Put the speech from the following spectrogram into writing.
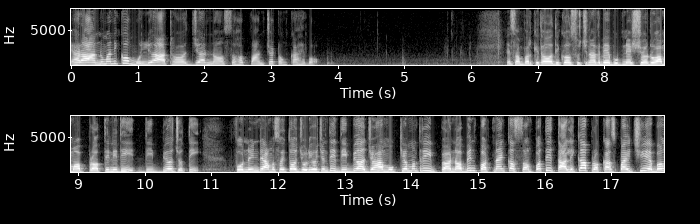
ଏହାର ଆନୁମାନିକ ମୂଲ୍ୟ ଆଠ ହଜାର ନଅଶହ ପାଞ୍ଚ ଟଙ୍କା ହେବ। ଏ ସମ୍ପର୍କିତ ଅଧିକ ସୂଚନା ଦେବେ ଭୁବନେଶ୍ୱରରୁ ଆମ ପ୍ରତିନିଧି ଦିବ୍ୟ ଜ୍ୟୋତି। ଫୋନ୍ ଇନ୍ରେ ଆମ ସହିତ ଯୋଡ଼ି ହୋଇଛନ୍ତି ଦିବ୍ୟ ଯାହା ମୁଖ୍ୟମନ୍ତ୍ରୀ ନବୀନ ପଟ୍ଟନାୟକଙ୍କ ସମ୍ପତ୍ତି ତାଲିକା ପ୍ରକାଶ ପାଇଛି ଏବଂ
